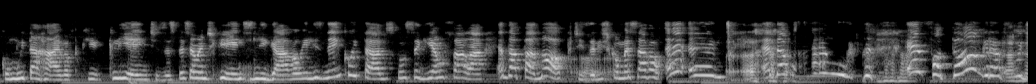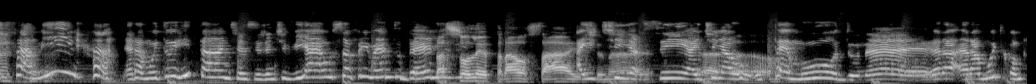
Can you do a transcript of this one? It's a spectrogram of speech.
com muita raiva, porque clientes, especialmente clientes, ligavam e eles nem, coitados, conseguiam falar. É da Panoptis? Eles começavam, é, é, é da... É, é fotógrafo de família? Era muito irritante, assim, a gente via o sofrimento deles. pra soletrar o site, Aí né? tinha, sim, aí tinha o, o pé mudo, né? Era, era muito complicado.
